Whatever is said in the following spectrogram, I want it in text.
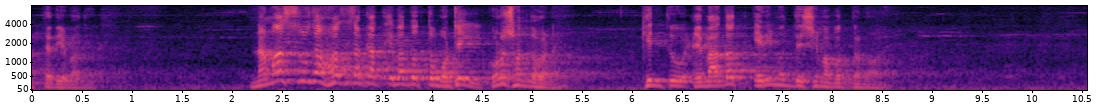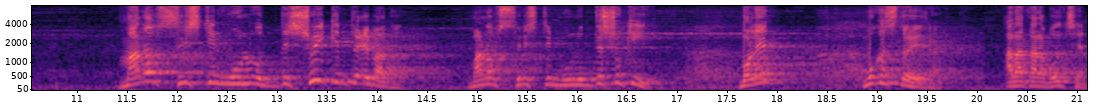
ইত্যাদি এবাদত নামাজ, রোজা, হজ জাকাত এবাদত তো বটেই, কোনো সন্দেহ নেই। কিন্তু এবাদত এরই মধ্যে সীমাবদ্ধ নয়। মানব সৃষ্টির মূল উদ্দেশ্যই কিন্তু এবাদত মানব সৃষ্টির মূল উদ্দেশ্য কি? বলেন, মুখস্থ হয়ে যায় আল্লাহ তারা বলছেন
